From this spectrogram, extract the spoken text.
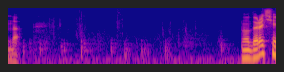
Да. Ну, до речі,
